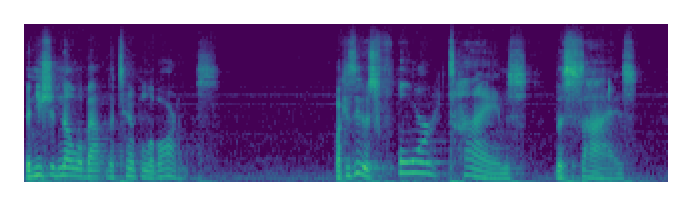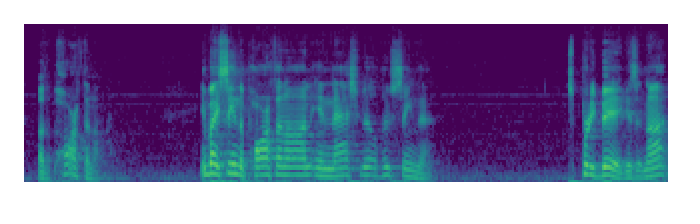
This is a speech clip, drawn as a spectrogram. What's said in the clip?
then you should know about the Temple of Artemis. Because it is four times the size of the Parthenon. Anybody seen the Parthenon in Nashville? Who's seen that? It's pretty big, is it not?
